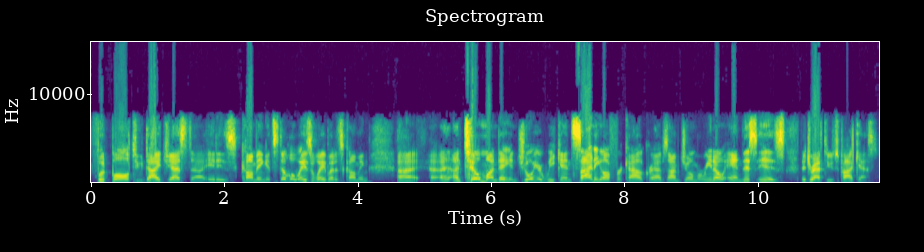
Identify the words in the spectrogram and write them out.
football to digest. Uh, it is coming. It's still a ways away, but it's coming. Uh, uh, until Monday, enjoy your weekend. Signing off for Kyle Crabbs, I'm Joe Marino, and this is the Draft Dudes Podcast.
